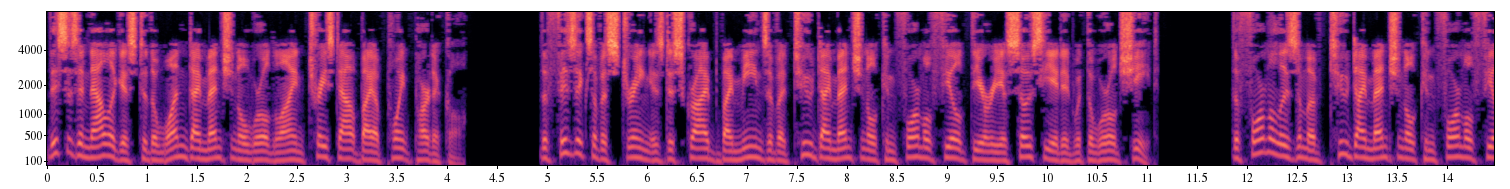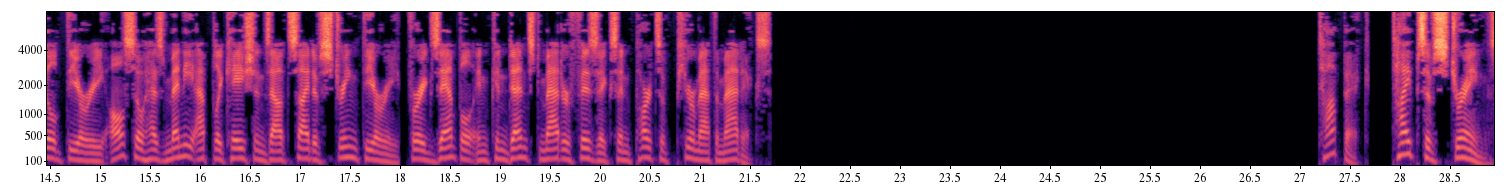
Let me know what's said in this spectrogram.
This is analogous to the one-dimensional world line traced out by a point particle. The physics of a string is described by means of a two-dimensional conformal field theory associated with the world sheet. The formalism of two-dimensional conformal field theory also has many applications outside of string theory, for example in condensed matter physics and parts of pure mathematics. Types of strings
